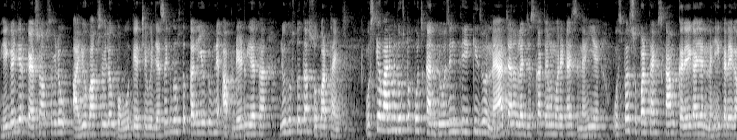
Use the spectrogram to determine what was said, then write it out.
हे गई यार कैसे हो आप सभी लोग? आई होप आप सभी लोग बहुत ही अच्छे होंगे। जैसे कि दोस्तों, कल यूट्यूब ने अपडेट दिया था, जो दोस्तों था सुपर थैंक्स उसके बारे में दोस्तों कुछ कंफ्यूजिंग थी कि जो नया चैनल है, जिसका चैनल मोनेटाइज नहीं है, उस पर सुपर थैंक्स काम करेगा या नहीं करेगा,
